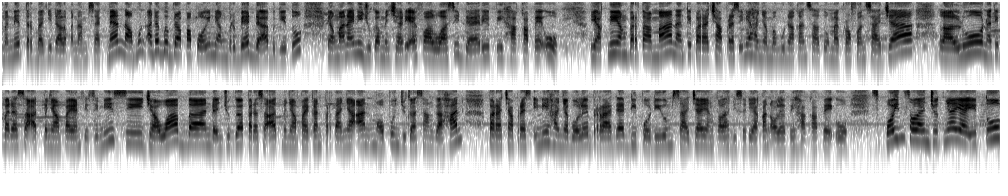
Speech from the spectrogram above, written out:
menit terbagi dalam enam segmen. Namun ada beberapa poin yang berbeda begitu, yang mana ini juga menjadi evaluasi dari pihak KPU. Yakni yang pertama nanti para capres ini hanya menggunakan satu mikrofon saja, lalu nanti pada saat penyampaian visi misi, jawaban, dan juga pada saat menyampaikan pertanyaan maupun juga sanggahan, para capres ini hanya boleh berada di podium saja yang telah disediakan oleh pihak KPU. Poin selanjutnya yaitu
